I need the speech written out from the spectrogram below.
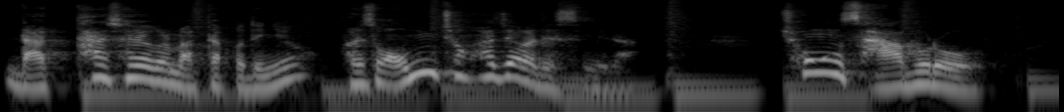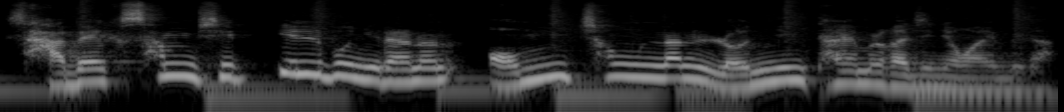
나타샤 역을 맡았거든요. 그래서 엄청 화제가 됐습니다. 총 4부로 431분이라는 엄청난 런닝 타임을 가진 영화입니다.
